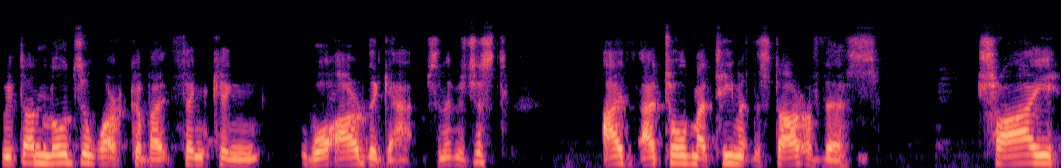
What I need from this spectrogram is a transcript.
we've done loads of work about thinking what are the gaps. And it was just I, I told my team at the start of this, try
